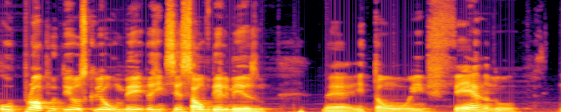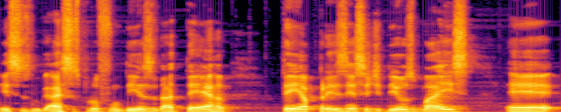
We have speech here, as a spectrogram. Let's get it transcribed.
O próprio Deus criou o meio da gente ser salvo dele mesmo. Né? Então o inferno, esses lugares, essas profundezas da terra, tem a presença de Deus, mas é,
